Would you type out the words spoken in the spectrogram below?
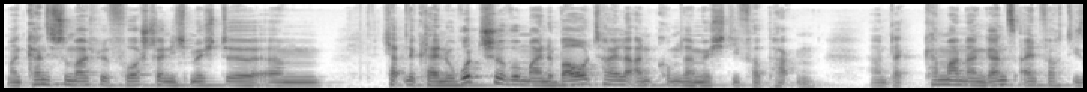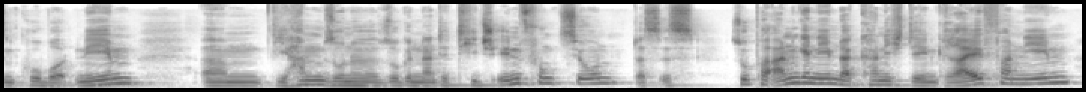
man kann sich zum Beispiel vorstellen, ich möchte ähm, ich habe eine kleine Rutsche, wo meine Bauteile ankommen, da möchte ich die verpacken. Und da kann man dann ganz einfach diesen Cobot nehmen. Ähm, die haben so eine sogenannte Teach-In-Funktion. Das ist super angenehm. Da kann ich den Greifer nehmen,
